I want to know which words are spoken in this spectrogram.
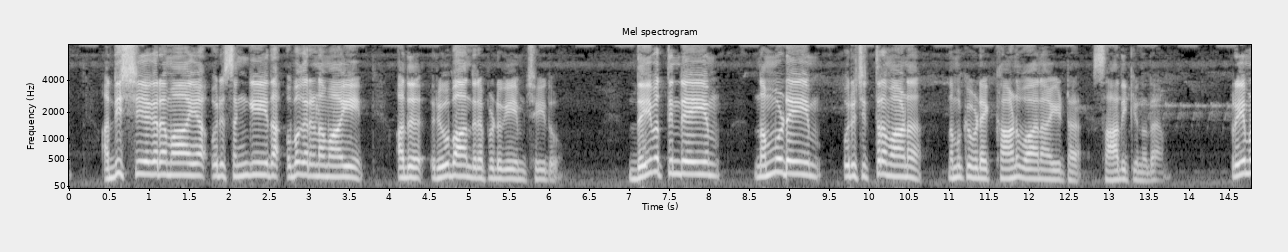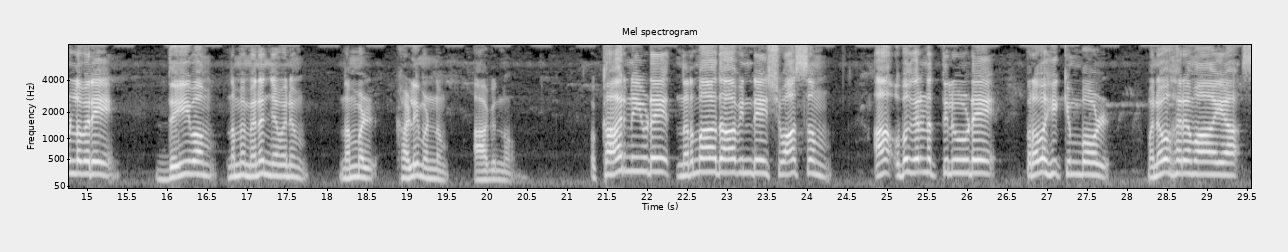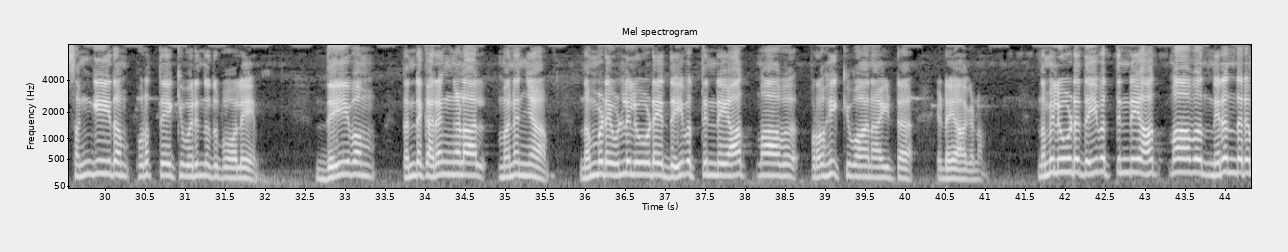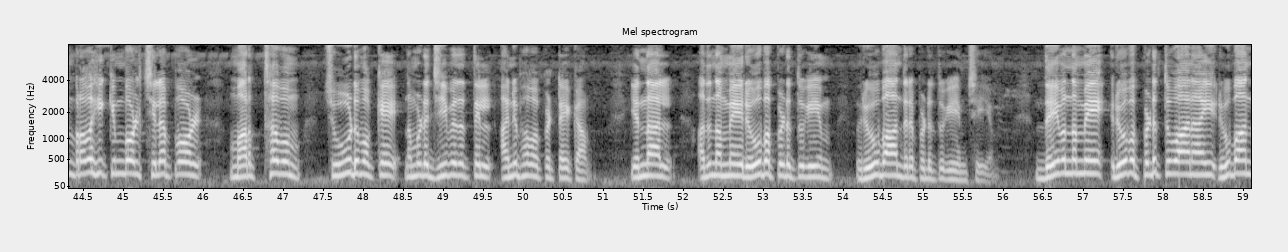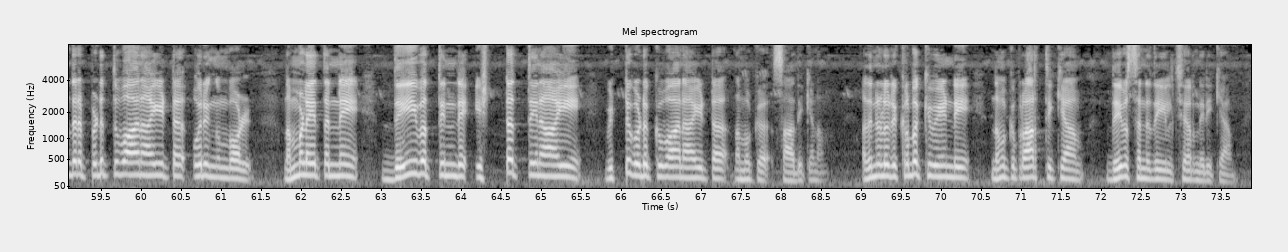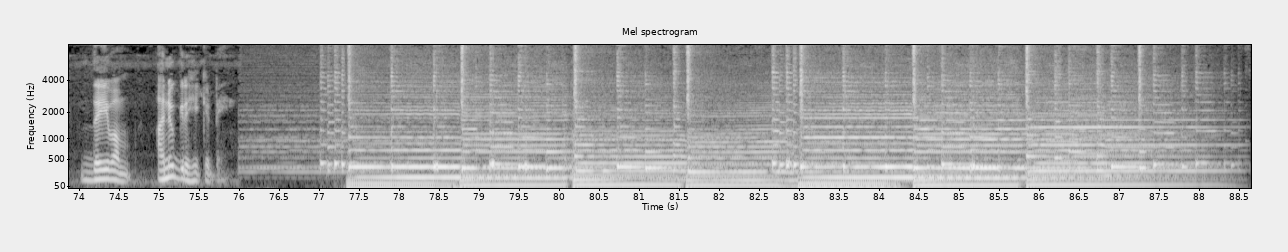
അതിശയകരമായ ഒരു സംഗീത ഉപകരണമായി അത് രൂപാന്തരപ്പെടുകയും ചെയ്തു. ദൈവത്തിന്റെയും നമ്മുടെയും ഒരു ചിത്രമാണ് നമുക്കിവിടെ കാണുവാനായിട്ട് സാധിക്കുന്നത്. പ്രിയമുള്ളവരെ ദൈവം നമ്മെ മെനഞ്ഞവനും നമ്മൾ കളിമണ്ണും ആകുന്നു. കാരുണയുടെ നിർമ്മാതാവിന്റെ ശ്വാസം ആ ഉപകരണത്തിലൂടെ പ്രവഹിക്കുമ്പോൾ മനോഹരമായ സംഗീതം പുറത്തേക്ക് വരുന്നത് പോലെ ദൈവം തന്റെ കരങ്ങളാൽ മനഞ്ഞ നമ്മുടെ ഉള്ളിലൂടെ ദൈവത്തിന്റെ ആത്മാവ് പ്രവഹിക്കുവാനായിട്ട് ഇടയാകണം. നമ്മിലൂടെ ദൈവത്തിന്റെ ആത്മാവ് നിരന്തരം പ്രവഹിക്കുമ്പോൾ ചിലപ്പോൾ മർദ്ദവും ചൂടുമൊക്കെ നമ്മുടെ ജീവിതത്തിൽ അനുഭവപ്പെട്ടേക്കാം. എന്നാൽ അത് നമ്മെ രൂപപ്പെടുത്തുകയും രൂപാന്തരപ്പെടുത്തുകയും ചെയ്യും. ദൈവം നമ്മെ രൂപപ്പെടുത്തുവാനായി രൂപാന്തരപ്പെടുത്തുവാനായിട്ട് ഒരുങ്ങുമ്പോൾ നമ്മളെ തന്നെ ദൈവത്തിന്റെ ഇഷ്ടത്തിനായി വിട്ടുകൊടുക്കുവാനായിട്ട് നമുക്ക് സാധിക്കണം. അതിനുള്ളൊരു കൃപയ്ക്ക് വേണ്ടി നമുക്ക് പ്രാർത്ഥിക്കാം. ദൈവസന്നിധിയിൽ ചേർന്നിരിക്കാം. ദൈവം അനുഗ്രഹിക്കട്ടെ.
